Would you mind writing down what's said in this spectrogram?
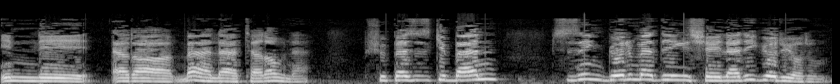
inni era ma la teravne Şüphesiz ki ben sizin görmediğiniz şeyleri görüyorum.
